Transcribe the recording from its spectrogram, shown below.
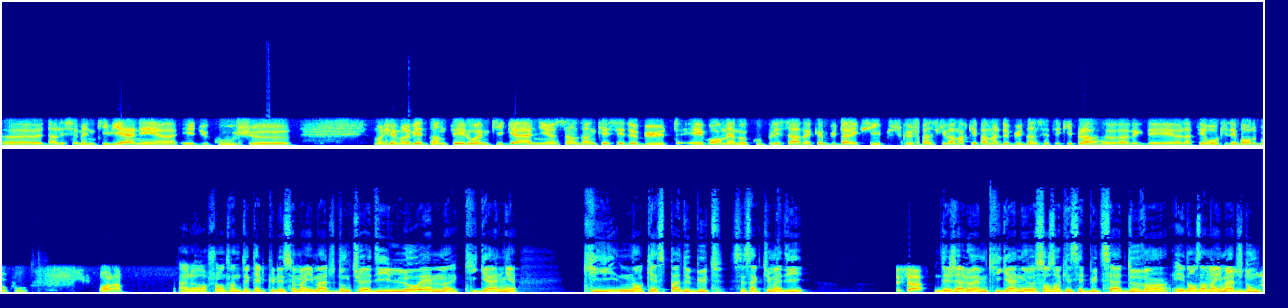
dans les semaines qui viennent. Et, euh, du coup, moi, j'aimerais bien tenter l'OM qui gagne sans encaisser de but et voire même coupler ça avec un but d'Alexis, puisque je pense qu'il va marquer pas mal de buts dans cette équipe-là, euh, avec des latéraux qui débordent beaucoup. Voilà. Alors, je suis en train de te calculer ce my match. Donc, tu as dit l'OM qui gagne, qui n'encaisse pas de but, c'est ça que tu m'as dit? C'est ça. Déjà l'OM qui gagne euh, sans encaisser de but, c'est à 2-20 et dans un my match donc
